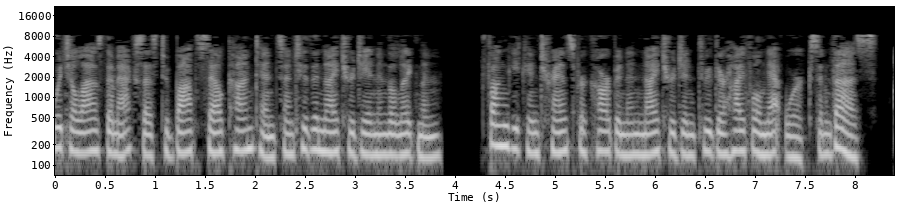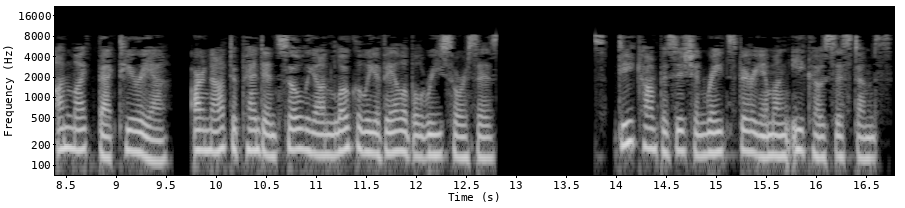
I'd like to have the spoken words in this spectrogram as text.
which allows them access to both cell contents and to the nitrogen in the lignin. Fungi can transfer carbon and nitrogen through their hyphal networks and thus, unlike bacteria, are not dependent solely on locally available resources. Decomposition rates vary among ecosystems.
